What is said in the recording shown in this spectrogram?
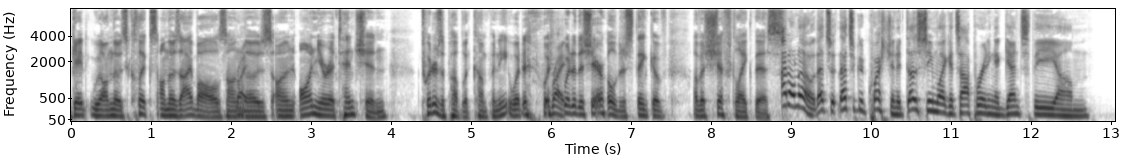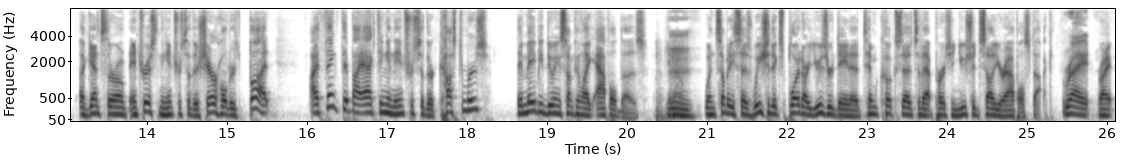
get on those clicks, on those eyeballs, on Right. those on on your attention. Twitter's a public company. What what, Right. what do the shareholders think of of a shift like this? I don't know. That's a, that's a good question. It does seem like it's operating against the um, against their own interest and the interest of their shareholders. But I think that by acting in the interest of their customers, they may be doing something like Apple does. You know, when somebody says we should exploit our user data, Tim Cook says to that person, "You should sell your Apple stock." Right. Right?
